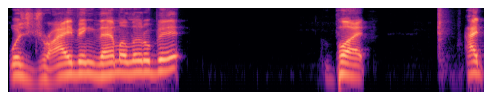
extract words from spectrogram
was driving them a little bit. But I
